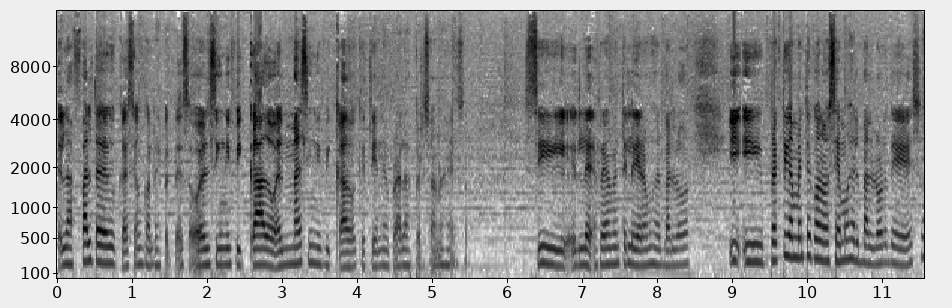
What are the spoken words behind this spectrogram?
la falta de educación con respecto a eso, o el significado, el mal significado que tiene para las personas eso. Si le- realmente le diéramos el valor y, y prácticamente conocemos el valor de eso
